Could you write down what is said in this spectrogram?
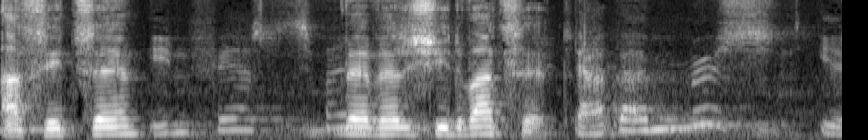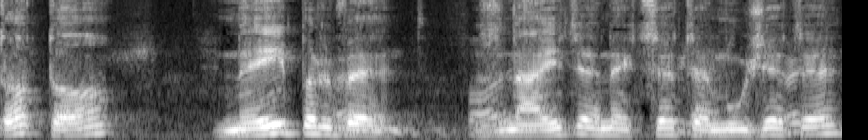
a sice ve verši 20. Toto nejprve znajte, nechcete, můžete,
